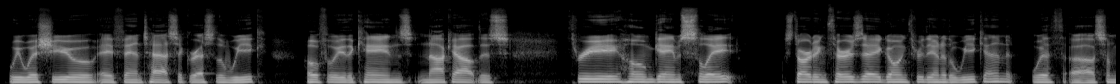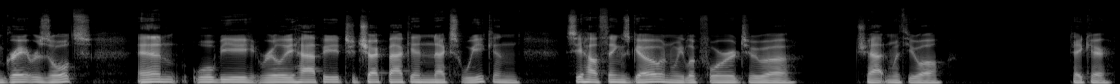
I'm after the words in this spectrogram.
we wish you a fantastic rest of the week. Hopefully, the Canes knock out this three home game slate starting Thursday, going through the end of the weekend with uh, some great results. And we'll be really happy to check back in next week and see how things go. And we look forward to uh, chatting with you all. Take care.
